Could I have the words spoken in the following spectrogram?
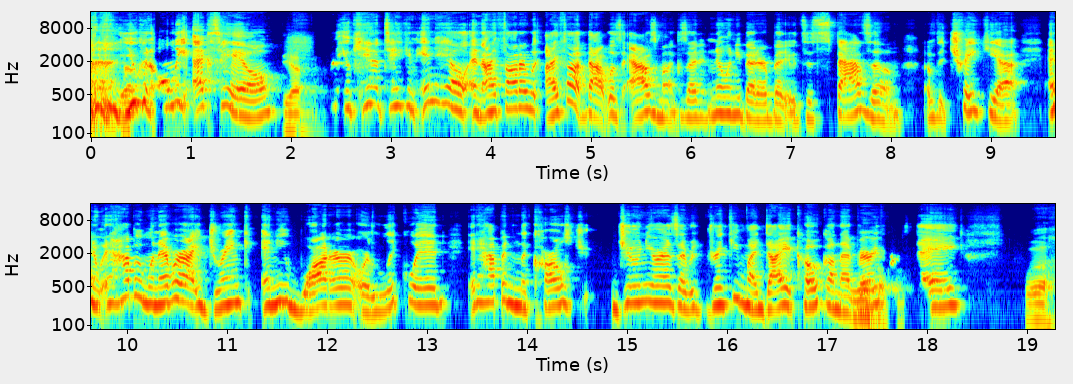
you can only exhale. Yeah. You can't take an inhale. And I thought I, w- I thought that was asthma because I didn't know any better, but it was a spasm of the trachea. And it would happen whenever I drink any water or liquid. It happened in the Carl's Jr. as I was drinking my Diet Coke on that very Whoa. first day. Whoa.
